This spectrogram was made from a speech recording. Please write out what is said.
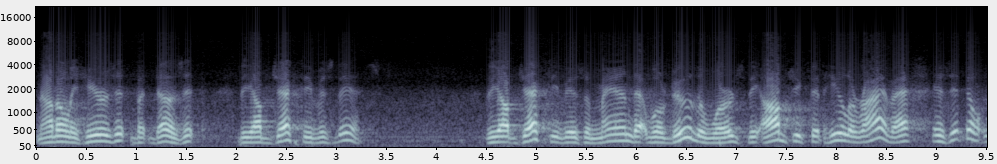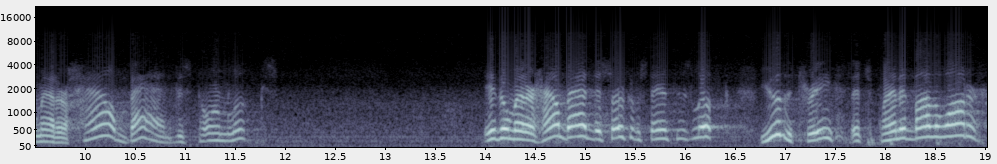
Not only hears it, but does it. The objective is this. The objective is a man that will do the words. The object that he'll arrive at is it don't matter how bad the storm looks. It don't matter how bad the circumstances look. You're the tree that's planted by the water.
